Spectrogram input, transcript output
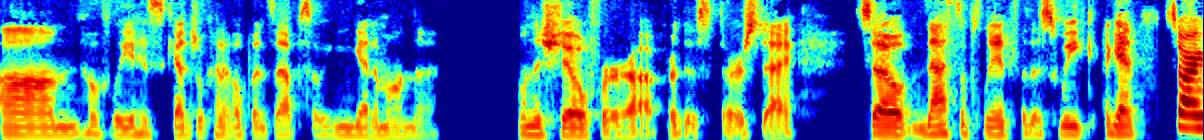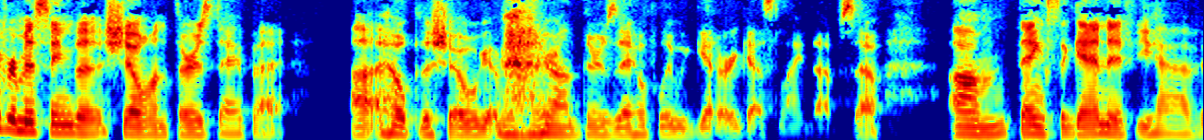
Um, hopefully his schedule kind of opens up so we can get him on the on the show for uh, for this Thursday. So that's the plan for this week. Again, sorry for missing the show on Thursday, but uh, I hope the show will get better on Thursday. Hopefully, we get our guests lined up. So, um, thanks again. If you have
